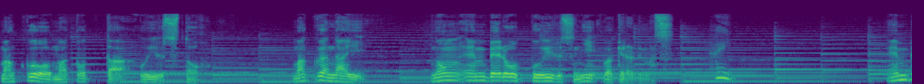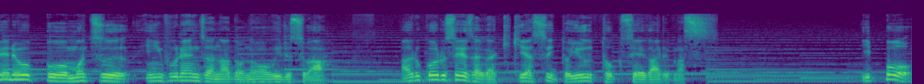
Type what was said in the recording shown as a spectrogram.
膜をまとったウイルスと膜がないノンエンベロープウイルスに分けられます。はい。エンベロープを持つインフルエンザなどのウイルスはアルコール製剤が効きやすいという特性があります。一方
